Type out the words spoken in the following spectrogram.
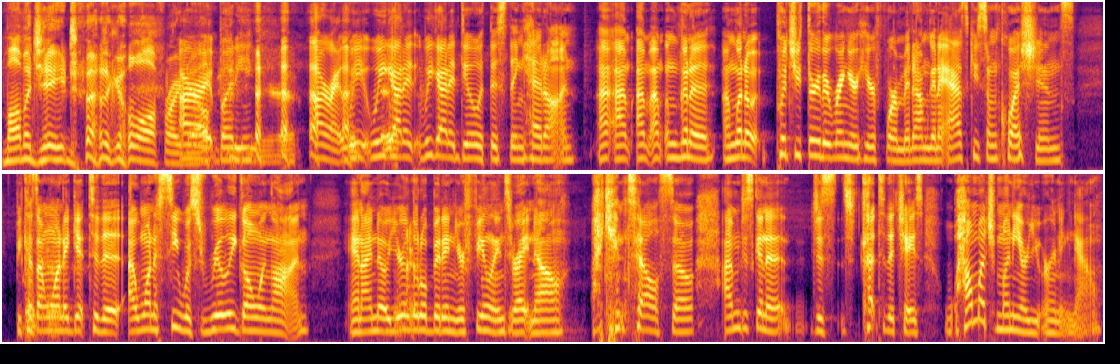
Mama Jade had to go off right All now. All right, buddy. Yeah. All right, we we got to we got to deal with this thing head on. I, I'm I'm I'm gonna I'm gonna put you through the ringer here for a minute. I'm gonna ask you some questions because I want to get to the I want to see what's really going on. And I know you're a little bit in your feelings right now. I can tell. So I'm just gonna just cut to the chase. How much money are you earning now?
